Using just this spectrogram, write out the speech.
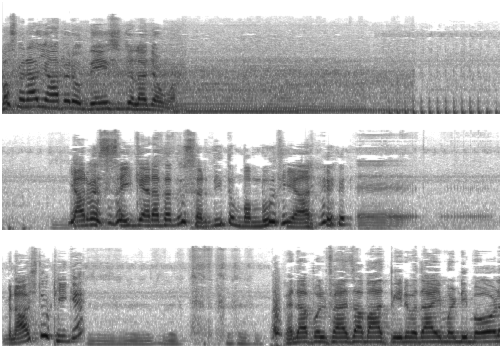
बस मैं ना यहाँ पे रोक दें इसे चला जाऊँगा। यार वैसे सही कह रहा था तू सर्दी तो बम्बू थी यार। मिनाज तू ठीक है? पेनापुल फैजाबाद पीर बदाई मंडी मोड़।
